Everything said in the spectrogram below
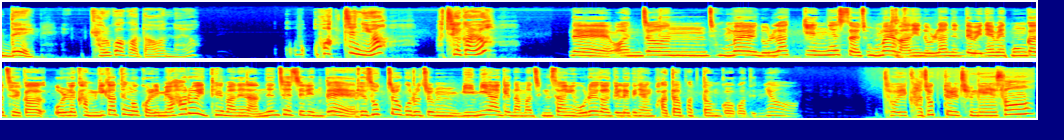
네, 결과가 나왔나요? 어, 확진이요? 제가요? 네, 완전 정말 놀랐긴 했어요. 정말 많이 놀랐는데 왜냐면 뭔가 제가 원래 감기 같은 거 걸리면 하루 이틀 만에 낫는 체질인데 계속적으로 좀 미미하게나마 증상이 오래 가길래 그냥 받아봤던 거거든요. 저희 가족들 중에서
